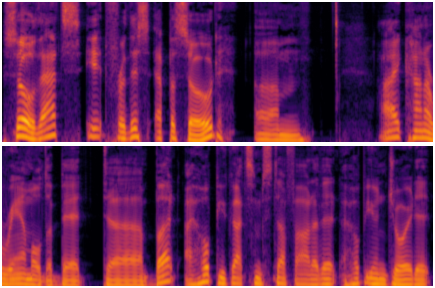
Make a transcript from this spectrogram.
So that's it for this episode. Um, I kind of rambled a bit, uh, but I hope you got some stuff out of it. I hope you enjoyed it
